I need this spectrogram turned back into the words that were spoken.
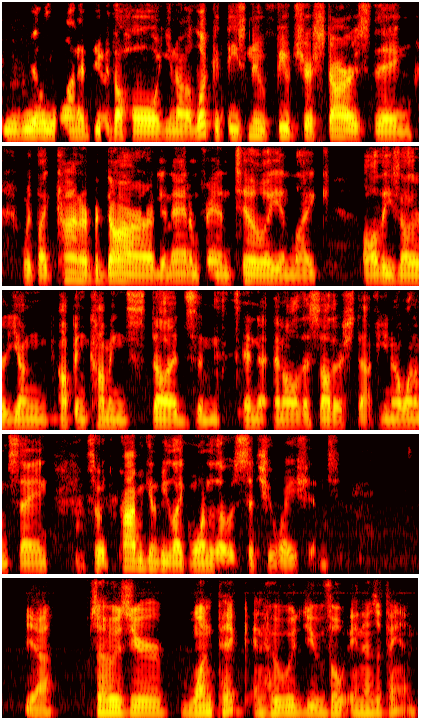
you really want to do the whole, you know, look at these new future stars thing with like Connor Bedard and Adam Fantilli and like all these other young up and coming studs and and and all this other stuff. You know what I'm saying? So it's probably going to be like one of those situations. Yeah. So who's your one pick, and who would you vote in as a fan?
